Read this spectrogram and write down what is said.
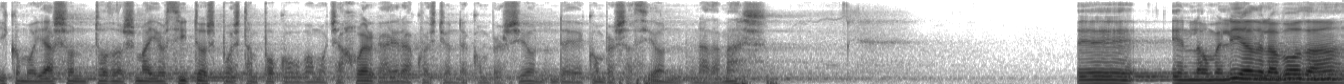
Y como ya son todos mayorcitos, pues tampoco hubo mucha juerga, era cuestión de conversión, de conversación, nada más. Eh, en la homilía de la boda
